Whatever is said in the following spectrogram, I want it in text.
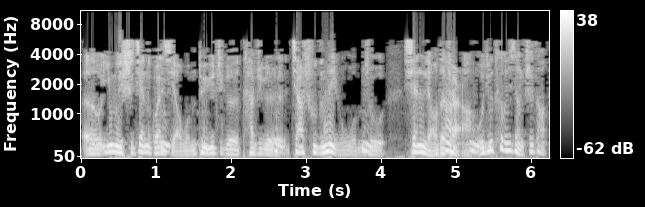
呃，因为时间的关系啊，我们对于这个他这个家书的内容，我们就先聊到这儿啊。我就特别想知道，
